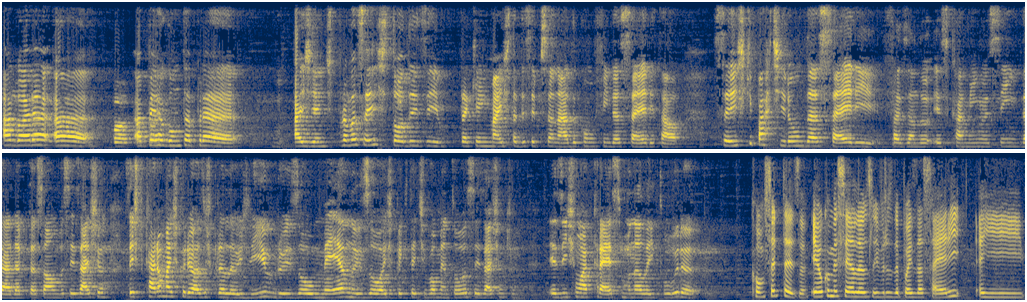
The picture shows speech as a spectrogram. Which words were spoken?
Agora, a, a pergunta para a gente, para vocês todos e para quem mais está decepcionado com o fim da série e tal. Vocês que partiram da série fazendo esse caminho assim da adaptação, vocês acham, vocês ficaram mais curiosos para ler os livros ou menos ou a expectativa aumentou? Vocês acham que existe um acréscimo na leitura. Com certeza. Eu comecei a ler os livros depois da série e,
